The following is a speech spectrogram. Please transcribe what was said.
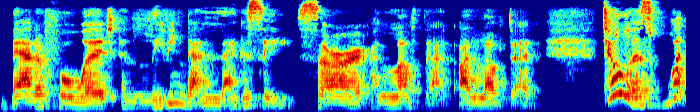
better forward and leaving that legacy. So I love that. I love that. Tell us what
